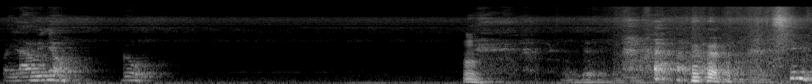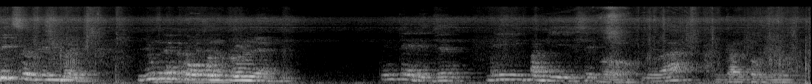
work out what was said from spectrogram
Pailawin nyo. Go. Mm. Ibig sabihin ba yun? Yung nagko-control yan, intelligent, may pag-iisip. Oo. Di ba? Ang kanto sila.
